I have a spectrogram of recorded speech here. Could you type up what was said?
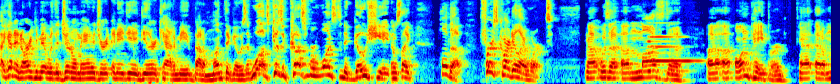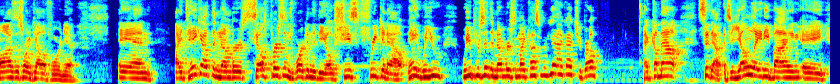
I got an argument with a general manager at NADA Dealer Academy about a month ago. He's like, well, it's because a customer wants to negotiate. And I was like, hold up. First car deal I worked uh, was a, a Mazda uh, uh, on paper at, at, a Mazda store in California. And I take out the numbers. Salesperson's working the deal. She's freaking out. Hey, will you will you present the numbers to my customer? Yeah, I got you, bro. I come out, sit down. It's a young lady buying a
